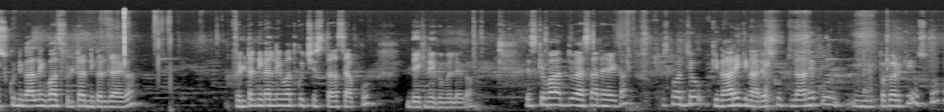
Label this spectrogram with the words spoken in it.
उसको निकालने के बाद फ़िल्टर निकल जाएगा। फ़िल्टर निकालने के बाद कुछ इस तरह से आपको देखने को मिलेगा। इसके बाद जो ऐसा रहेगा उसके बाद जो किनारे किनारे, उसको किनारे को पकड़ के उसको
